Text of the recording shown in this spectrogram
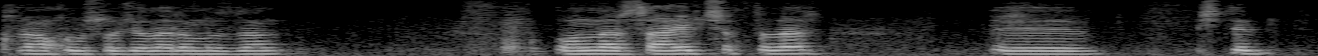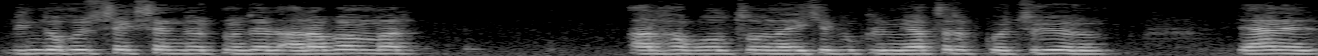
Kur'an kursu hocalarımızdan onlar sahip çıktılar. Ee, işte 1984 model arabam var. Arka koltuğuna iki büklüm yatırıp götürüyorum. Yani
